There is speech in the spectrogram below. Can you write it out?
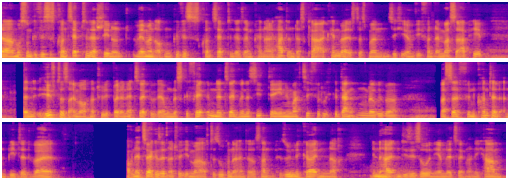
da muss ein gewisses Konzept hinterstehen und wenn man auch ein gewisses Konzept hinter seinem Kanal hat und das klar erkennbar ist, dass man sich irgendwie von der Masse abhebt, dann hilft das einem auch natürlich bei der Netzwerkbewerbung. Das gefällt im Netzwerk, wenn es sieht, derjenige macht sich wirklich Gedanken darüber, was er für einen Content anbietet, weil auch Netzwerke sind natürlich immer auf der Suche nach interessanten Persönlichkeiten, nach Inhalten, die sie so in ihrem Netzwerk noch nicht haben.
